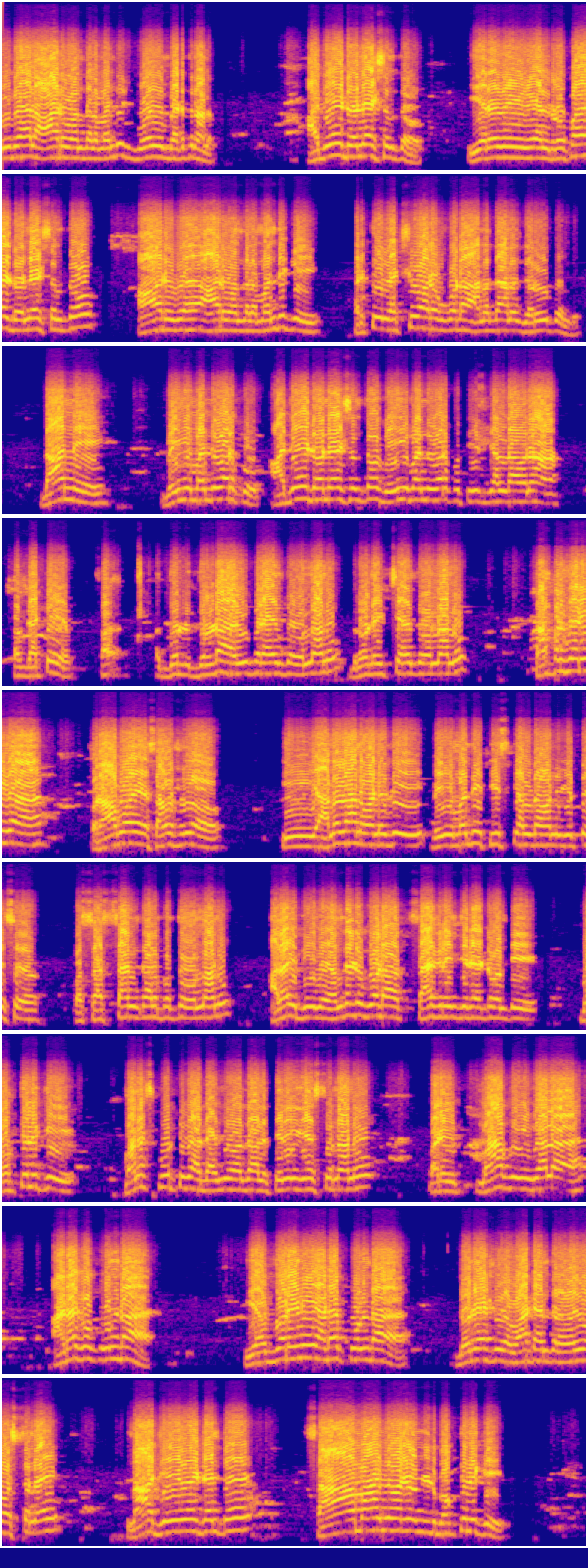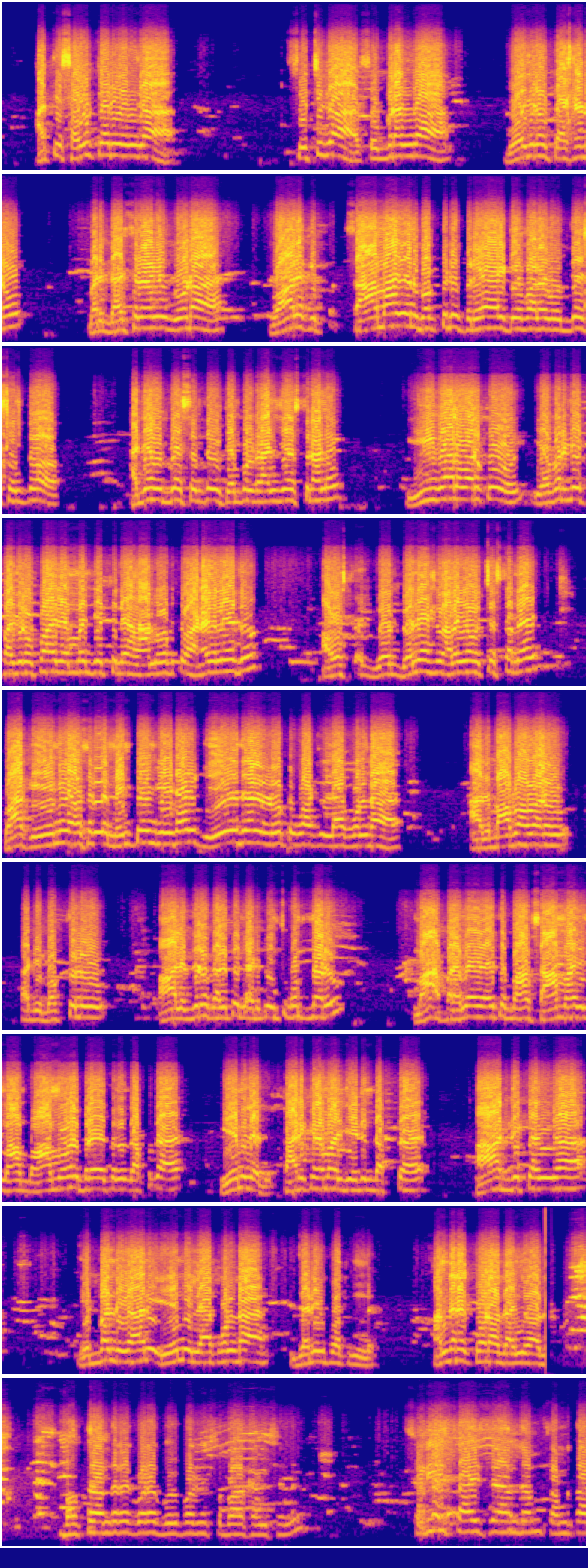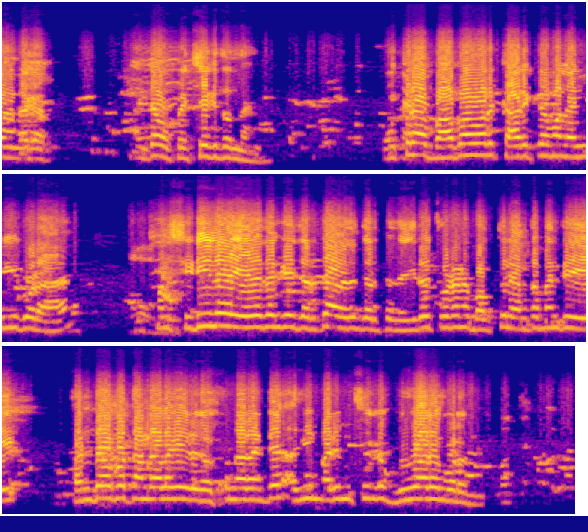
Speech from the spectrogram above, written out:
ఈవేళ ఆరు వందల మందికి భోజనం పెడుతున్నాను. అదే డొనేషన్తో ఇరవై వేల రూపాయల డొనేషన్తో ఆరు ఆరు వందల మందికి ప్రతి లక్షవారం కూడా అన్నదానం జరుగుతుంది. దాన్ని వెయ్యి మంది వరకు అదే డొనేషన్తో వెయ్యి మంది వరకు తీసుకెళ్దామన్న ఒక గట్టి దృఢ అభిప్రాయంతో ఉన్నాను దృఢ నిశ్చయంతో ఉన్నాను. కంపల్సరీగా రాబోయే సంవత్సరంలో ఈ అన్నదానం అనేది వెయ్యి మందికి తీసుకెళ్దామని చెప్పేసి సత్సంకల్పంతో ఉన్నాను. అలాగే దీని అందరికీ కూడా సహకరించినటువంటి భక్తులకి మనస్ఫూర్తిగా ధన్యవాదాలు తెలియజేస్తున్నాను. మరి మాకు ఈవేళ అడగకుండా ఎవరిని అడగకుండా డొనేషన్లు వాటంతా అవి వస్తున్నాయి. నా జయం ఏంటంటే సామాన్యమైనటువంటి భక్తులకి అతి సౌకర్యంగా శుచిగా శుభ్రంగా భోజనం పెట్టడం మరి దర్శనానికి కూడా వాళ్ళకి సామాన్య భక్తుడి ప్రయారిటీ ఇవ్వాలనే ఉద్దేశంతో అదే ఉద్దేశంతో ఈ టెంపుల్ రన్ చేస్తున్నాను. ఈవేళ వరకు ఎవరిని పది రూపాయలు ఇమ్మని చెప్పి నేను ఆ నోటుతో అడగలేదు. డొనేషన్ అలాగే వచ్చేస్తున్నాయి. మాకు ఏమీ అవసరం లేదు. మెయింటైన్ చేయడానికి ఏ విధమైన లోటుపాట్లు లేకుండా అది బాబా వారు అది భక్తులు వాళ్ళిద్దరూ కలిపి నడిపించుకుంటున్నారు. మా ప్రమేయం అయితే మా సామాన్య మా మామూలు ప్రయత్నం తప్పక ఏమీ లేదు. కార్యక్రమాలు చేయడం తప్ప ఆర్థికంగా ఇబ్బంది కానీ ఏమీ లేకుండా జరిగిపోతుంది. అందరికి కూడా ధన్యవాదాలు. భక్తులందరికీ కూడా గురు శుభాకాంక్షలు. సిడీ సాయి శాంతం సమతా నగర్ అంటే ఒక ప్రత్యేకత ఉందండి. ఇక్కడ బాబావారి కార్యక్రమాలన్నీ కూడా మన సిడీలో ఏ విధంగా జరుగుతాయి ఆ విధంగా జరుగుతుంది. ఈరోజు చూడండి భక్తులు ఎంతమంది తండోపతండాలుగా ఈరోజు వస్తున్నారంటే అది మరి ముఖ్యంగా గురువారం కూడా ఉంది.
